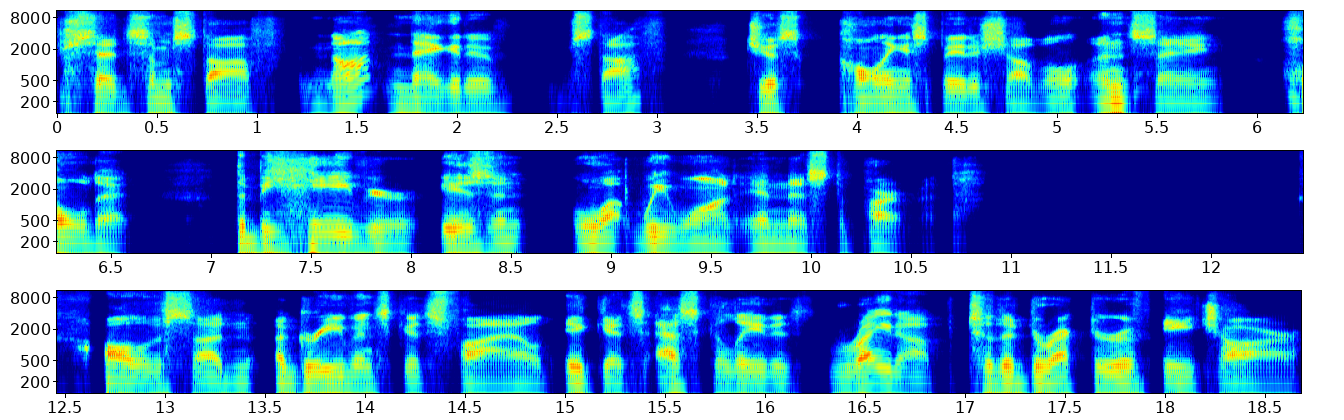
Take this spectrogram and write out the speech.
said some stuff not negative stuff just calling a spade a shovel and saying hold it. The behavior isn't what we want in this department. All of a sudden, a grievance gets filed, it gets escalated right up to the director of HR.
